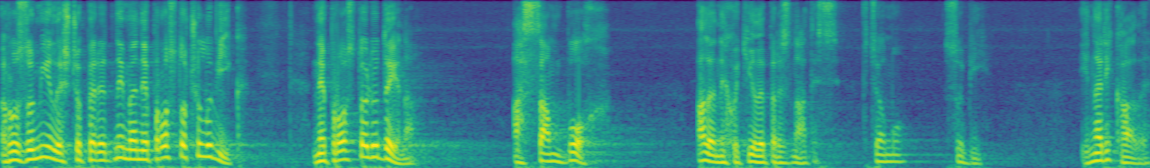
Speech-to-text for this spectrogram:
розуміли, що перед ними не просто чоловік, не просто людина, а сам Бог, але не хотіли признатись в цьому собі. І нарікали,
